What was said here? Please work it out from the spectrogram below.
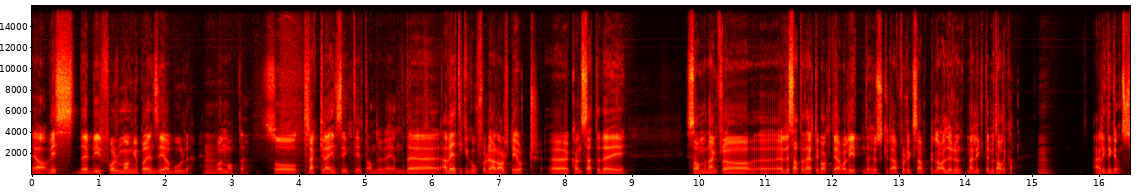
Ja, Hvis det blir for mange på en side av bordet, på en måte, så trekker jeg instinktivt andre veien. Det, jeg vet ikke hvorfor, det har jeg alltid gjort. Uh, kan sette det i sammenheng fra uh, Eller sette det helt tilbake til jeg var liten. Det husker jeg f.eks. alle rundt meg likte Metallica. Jeg likte Guns.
